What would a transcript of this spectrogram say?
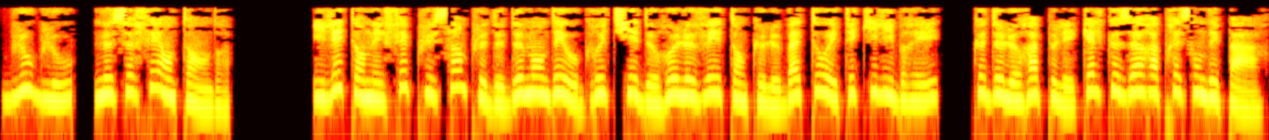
blou-blou, ne se fait entendre. Il est en effet plus simple de demander au grutier de relever tant que le bateau est équilibré, que de le rappeler quelques heures après son départ.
